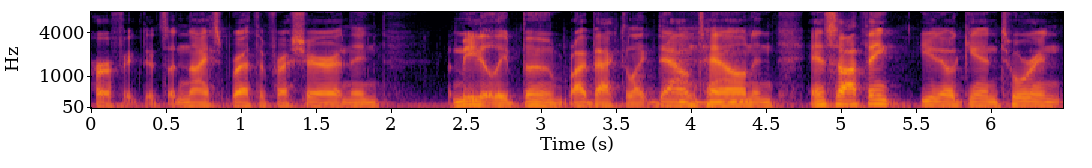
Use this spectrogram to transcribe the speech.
perfect. It's a nice breath of fresh air, and then immediately boom right back to like downtown and and so I think you know again touring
